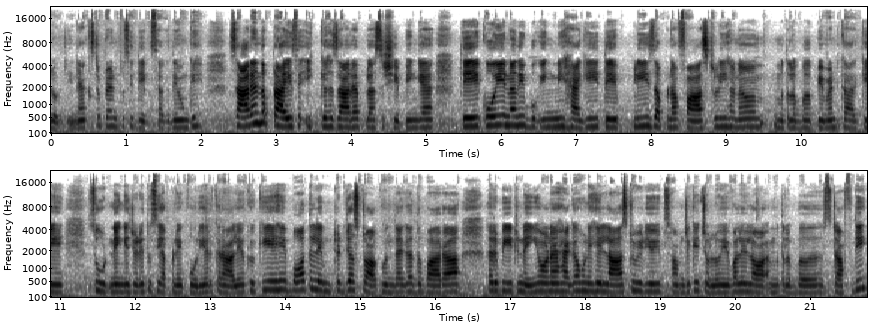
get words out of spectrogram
ਲੋ ਜੀ ਨੈਕਸਟ ਪ੍ਰਿੰਟ ਤੁਸੀਂ ਦੇਖ ਸਕਦੇ ਹੋਗੇ। ਸਾਰਿਆਂ ਦਾ ਪ੍ਰਾਈਸ 1000 ਹੈ ਪਲੱਸ ਸ਼ਿਪਿੰਗ ਹੈ। ਤੇ ਕੋਈ ਇਹਨਾਂ ਦੀ ਬੁਕਿੰਗ ਨਹੀਂ ਹੈਗੀ ਤੇ ਪਲੀਜ਼ ਆਪਣਾ ਫਾਸਟਲੀ ਹਨਾ, ਮਤਲਬ ਪੇਮੈਂਟ ਕਰਕੇ ਸੂਟ ਨੇਗੇ ਜਿਹੜੇ ਤੁਸੀਂ ਆਪਣੇ ਕੋਰੀਅਰ ਕਰਾ ਲਿਓ, ਕਿਉਂਕਿ ਇਹ ਬਹੁਤ ਲਿਮਟਿਡ ਜਿਹਾ ਸਟਾਕ ਹੁੰਦਾ ਹੈਗਾ, ਦੁਬਾਰਾ ਰਿਪੀਟ ਨਹੀਂ ਆਉਣਾ ਹੈਗਾ। ਹੁਣ ਇਹ ਲਾਸਟ ਵੀਡੀਓ ਹੀ ਸਮਝ ਕੇ ਚੱਲੋ, ਇਹ ਵਾਲੇ ਲਾ- ਮਤਲਬ ਸਟਫ ਦੀ।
